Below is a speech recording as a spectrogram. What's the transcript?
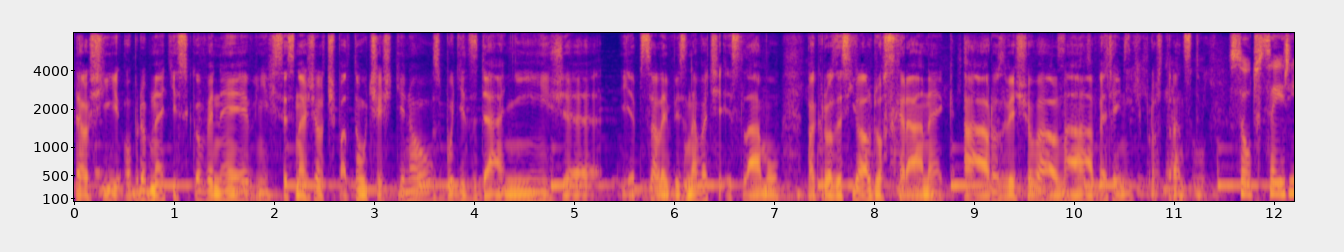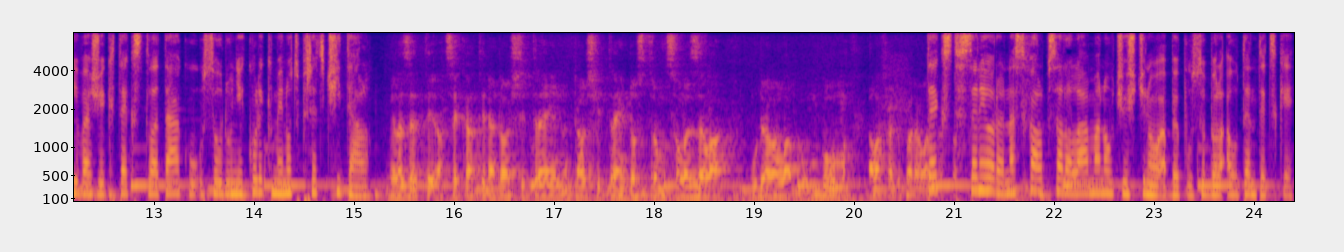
Další obdobné tiskoviny, v nich se snažil špatnou češtinou zbudit zdání, že je psali vyznavači islámu, pak rozesílal do schránek a rozvěšoval na veřejných prostranství. Soudce Jiří Važik text letáků u soudu několik minut předčítal. Vylezety a cekaty na další train. Další train do strom, co lezela, udělala bum bum. Ale Text senior naschvál psal lámanou češtinou, aby působil autenticky.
